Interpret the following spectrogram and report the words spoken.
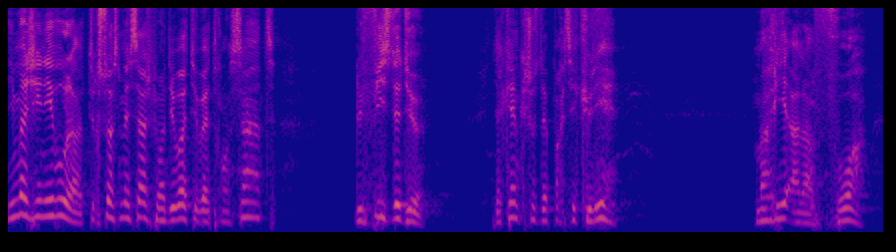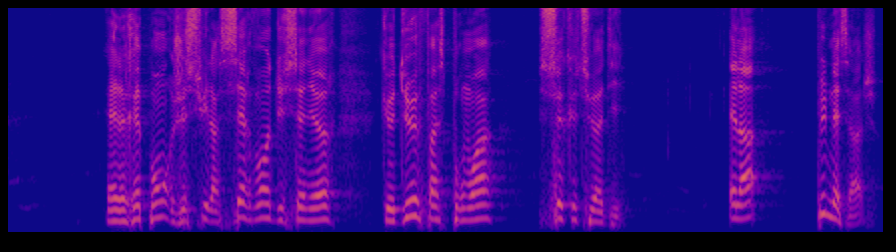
Imaginez-vous, là, tu reçois ce message, puis on dit, ouais, tu vas être enceinte du Fils de Dieu. Il y a quelque chose de particulier. Marie a la foi. Elle répond, je suis la servante du Seigneur, que Dieu fasse pour moi ce que tu as dit. Et là, plus de message,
